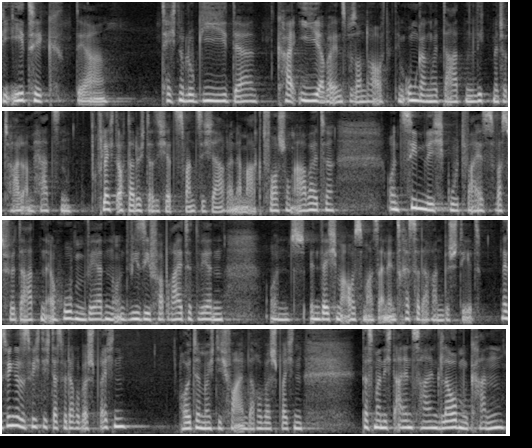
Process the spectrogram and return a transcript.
Die Ethik der Technologie, der KI, aber insbesondere auch dem Umgang mit Daten liegt mir total am Herzen. Vielleicht auch dadurch, dass ich jetzt 20 Jahre in der Marktforschung arbeite und ziemlich gut weiß, was für Daten erhoben werden und wie sie verbreitet werden und in welchem Ausmaß ein Interesse daran besteht. Deswegen ist es wichtig, dass wir darüber sprechen. Heute möchte ich vor allem darüber sprechen, dass man nicht allen Zahlen glauben kann,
